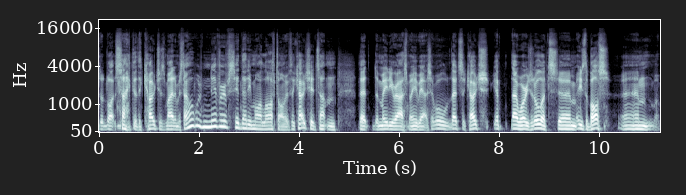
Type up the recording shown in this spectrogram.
Like say that the coach has made a mistake. I would never have said that in my lifetime. If the coach said something that the media asked me about, I said, well, that's the coach. Yep, no worries at all. It's um, he's the boss. Um,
